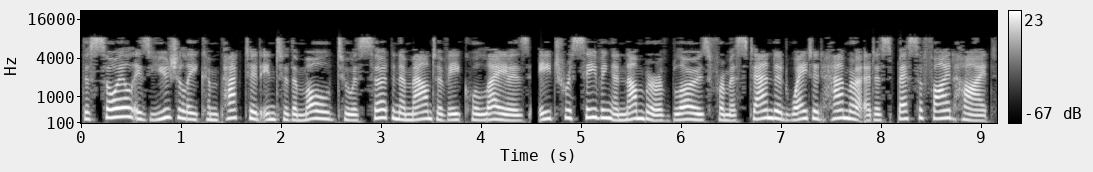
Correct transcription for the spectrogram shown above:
The soil is usually compacted into the mold to a certain amount of equal layers, each receiving a number of blows from a standard weighted hammer at a specified height.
